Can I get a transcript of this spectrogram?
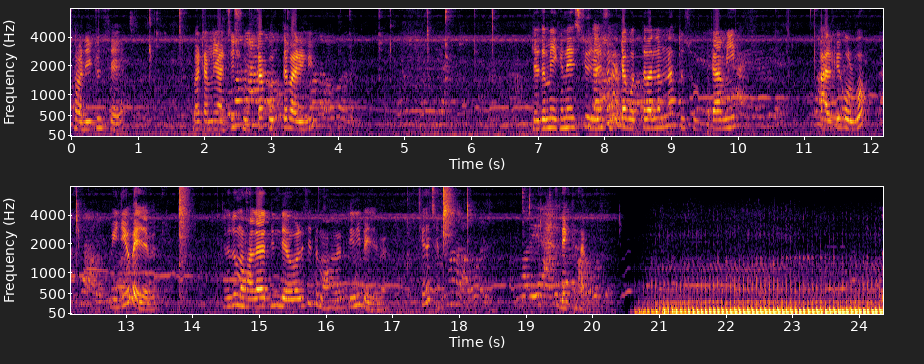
সরি টু সে বাট আমি আজকে শ্যুটটা করতে পারিনি। যেহেতু আমি এখানে এসেছি, ওই জন্য শ্যুটটা করতে পারলাম না, তো শ্যুটটা আমি কালকে করব। ভিডিও পেয়ে যাবে। যেহেতু মহালয়ার দিন দেবো বলেছি, তো মহালয়ার দিনই পেয়ে যাবে। ঠিক আছে? দেখতে থাকো তো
